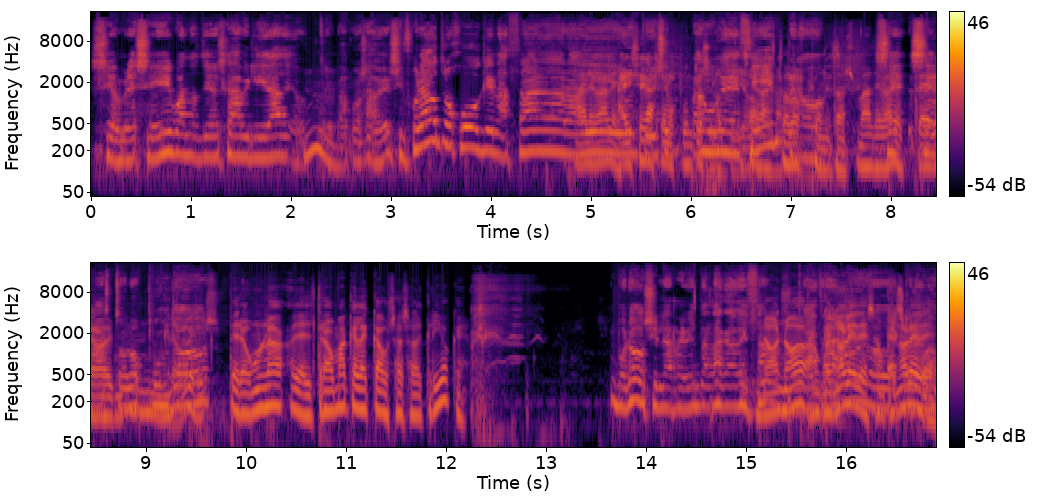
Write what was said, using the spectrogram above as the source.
Sí, hombre, sí, cuando tienes la habilidad. de- Mm. Vamos a ver, si fuera otro juego que lanzar. Vale, vale. Ahí se gastó los puntos decir, gastó Gastó los puntos, vale, se- vale. Se, pero, gastó los mm, puntos. Pero una, el trauma que le causas al crío, ¿qué? Bueno, si le revientan la cabeza. No, pues, no, da aunque no le des, aunque no le de des.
